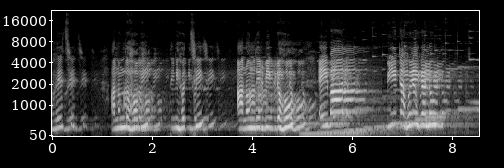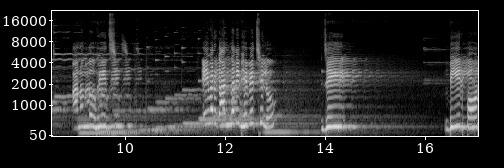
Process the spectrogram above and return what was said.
হয়েছে? আনন্দ হবে? তিনি হচ্ছে? আনন্দের বিগ্রহ। এইবার বিয়েটা হয়ে গেল। আনন্দ হয়েছে। এইবার গান্ধারী ভেবেছিল যে বিয়ের পর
